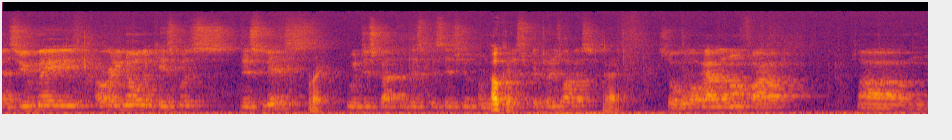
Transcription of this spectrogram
As you may already know, the case was dismissed. Right. We just got the disposition from the Okay. district attorney's office, Got it. so we'll have that on file. Um,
